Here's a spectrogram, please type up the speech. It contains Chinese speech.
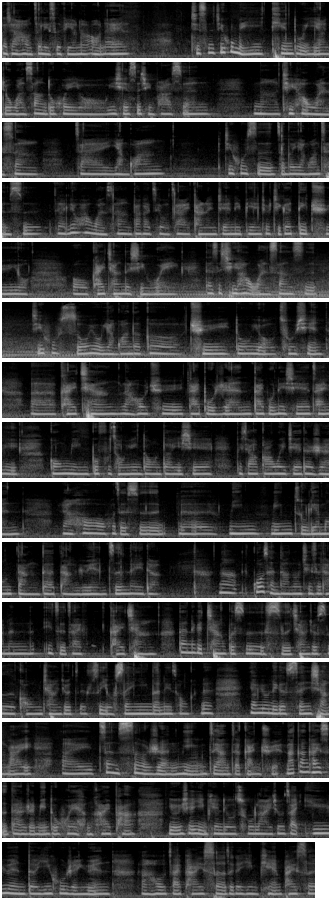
大家好，这里是 Fiona on Air。其实几乎每一天都一样，就晚上都会有一些事情发生。那七号晚上，在阳光，几乎是整个阳光城市。在六号晚上，大概只有在唐人街那边，就几个地区有哦开枪的行为。但是七号晚上是几乎所有阳光的各区都有出现。呃，开枪，然后去逮捕人，逮捕那些参与公民不服从运动的一些比较高位阶的人，然后或者是呃民民主联盟党的党员之类的。那过程当中，其实他们一直在开枪，但那个枪不是实枪，就是空枪，就只是有声音的那种。那要用那个声响来。来震慑人民这样的感觉。那刚开始，当然人民都会很害怕。有一些影片流出来，就在医院的医护人员，然后在拍摄这个影片，拍摄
